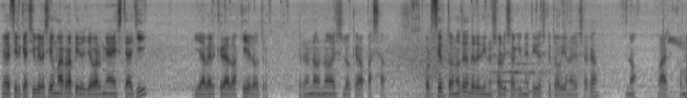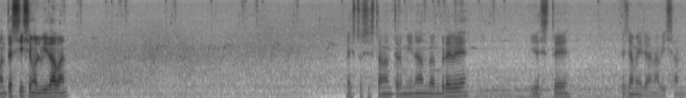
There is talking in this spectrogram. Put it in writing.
Iba a decir que así hubiera sido más rápido llevarme a este allí y haber creado aquí el otro. Pero no, no es lo que ha pasado. Por cierto, no tendré dinosaurios aquí metidos que todavía no he sacado. No, vale. Como antes sí se me olvidaban. Estos estarán terminando en breve. Y este, pues ya me irán avisando.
